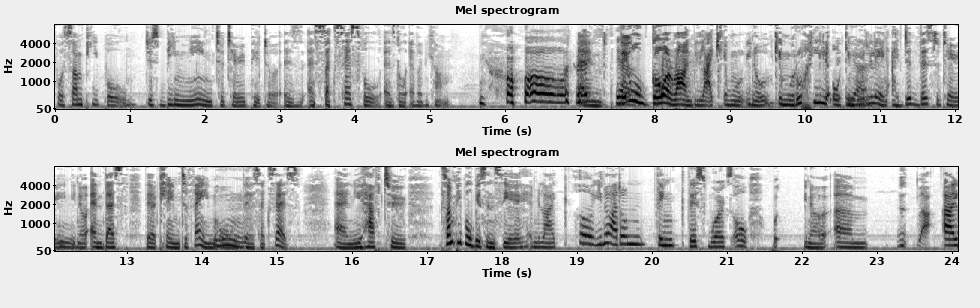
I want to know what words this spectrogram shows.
for some people, just being mean to Terry Pheto is as successful as they'll ever become. Oh, and yeah. they will go around be like, you know, rogile or ke Yeah. I did this to Terry, Mm. you know, and that's their claim to fame or their success. And you have to, some people be sincere and be like, oh, you know, I don't think this works. Oh, you know, um, I, I,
